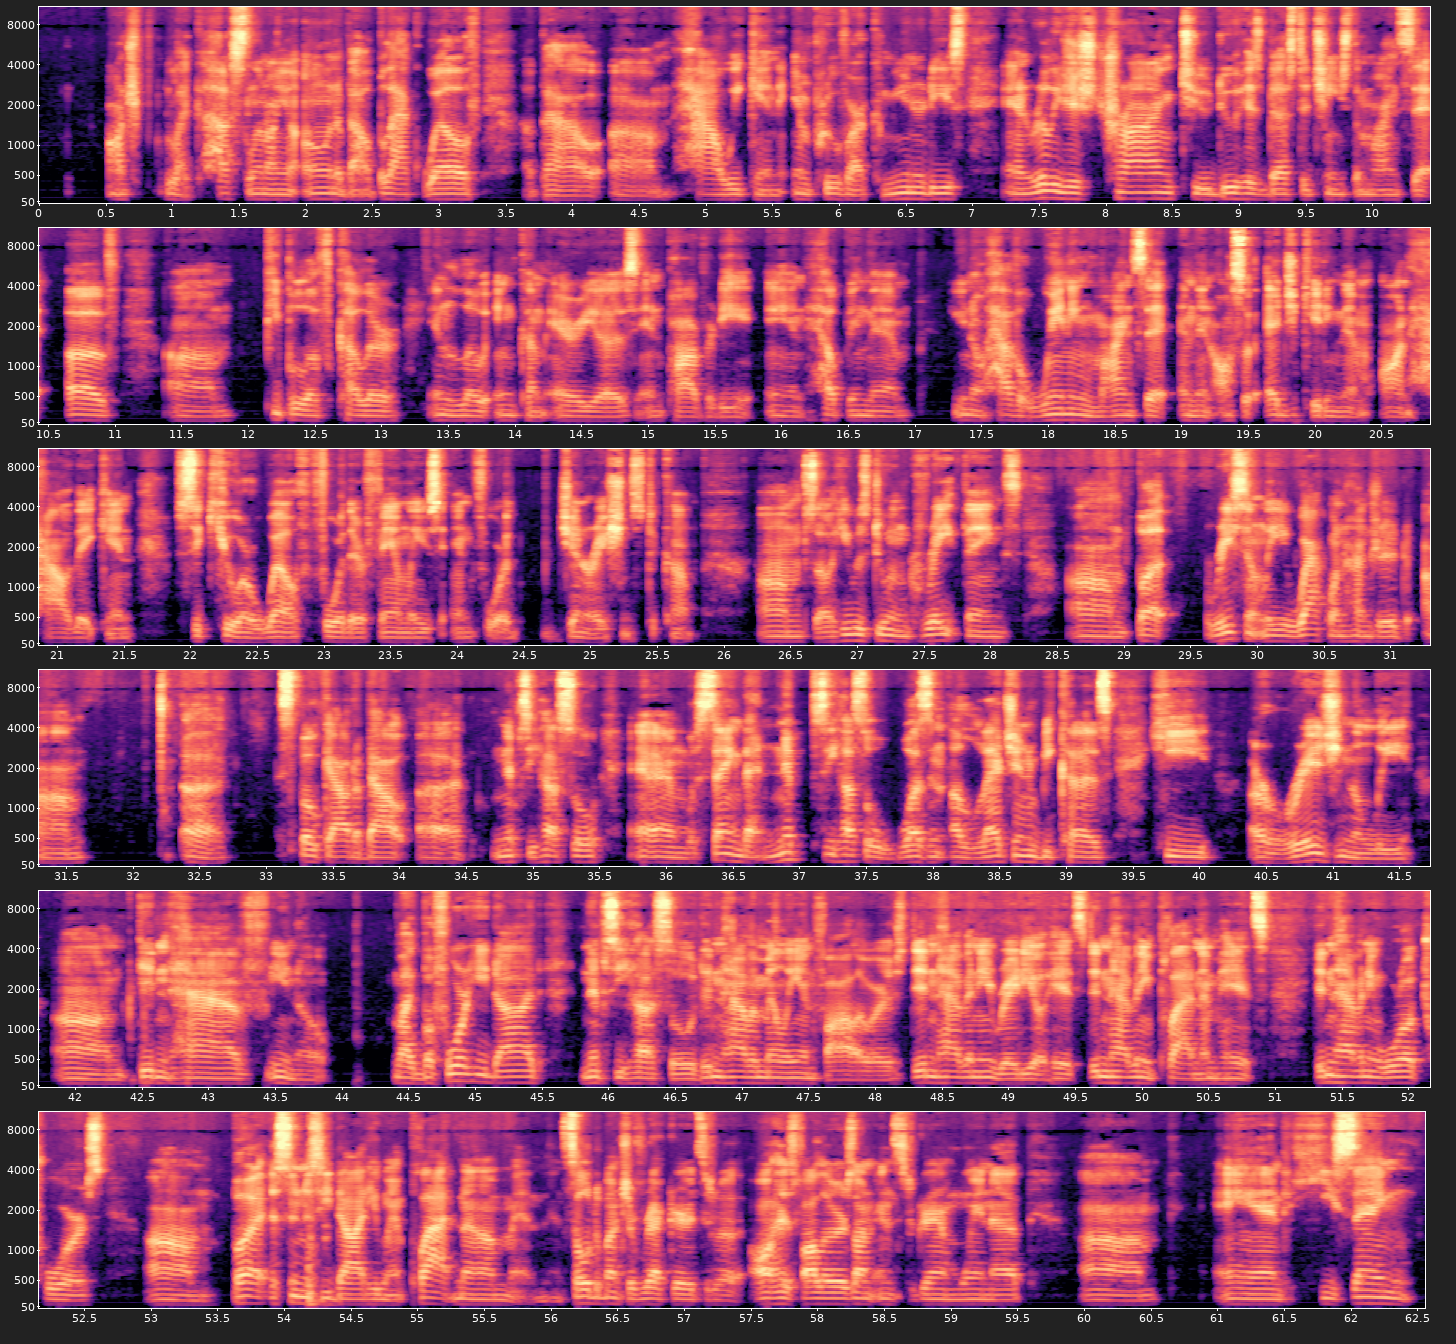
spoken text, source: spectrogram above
like hustling on your own about black wealth about um, how we can improve our communities and really just trying to do his best to change the mindset of um, people of color in low income areas in poverty and helping them you know have a winning mindset and then also educating them on how they can secure wealth for their families and for generations to come. Um, so he was doing great things um, but recently, Wack 100 um, uh, spoke out about uh, Nipsey Hussle and was saying that Nipsey Hussle wasn't a legend because he originally um, didn't have, you know, like before he died, Nipsey Hussle didn't have a million followers, didn't have any radio hits, didn't have any platinum hits, didn't have any world tours. Um, but as soon as he died, he went platinum and, and, sold a bunch of records. All his followers on Instagram went up. Um, and he's saying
